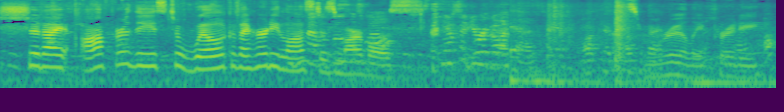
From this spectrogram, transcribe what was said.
Should I offer these to Will? Because I heard he lost his marbles. It's really pretty. Wow.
